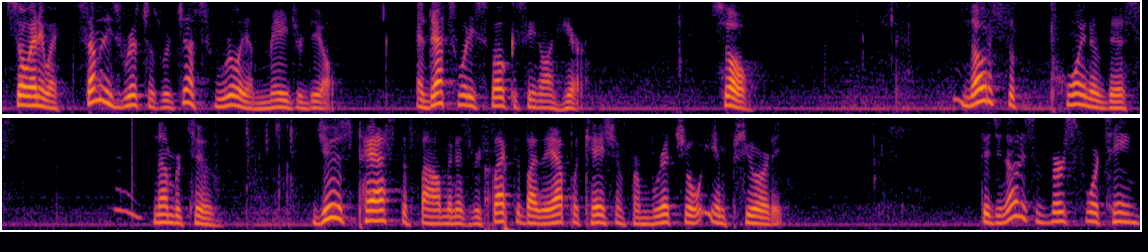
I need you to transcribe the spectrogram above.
So, anyway, some of these rituals were just really a major deal. And that's what he's focusing on here. So, notice the point of this, number two. Judah's past defilement is reflected by the application from ritual impurity. Did you notice in verse 14?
